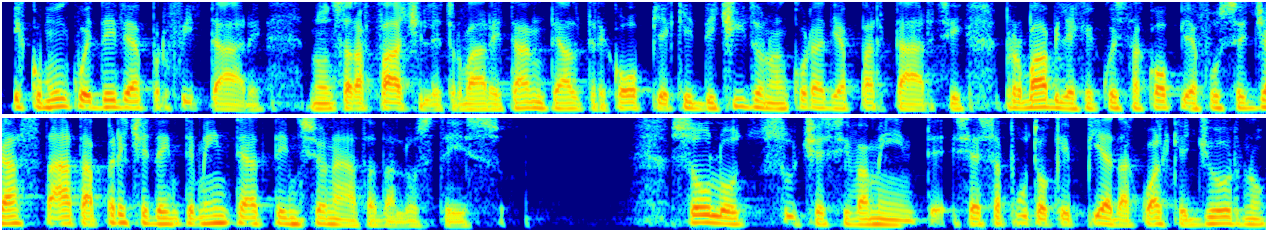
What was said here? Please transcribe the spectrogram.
E comunque deve approfittare. Non sarà facile trovare tante altre coppie che decidono ancora di appartarsi. Probabile che questa coppia fosse già stata precedentemente attenzionata dallo stesso. Solo successivamente si è saputo che Pia da qualche giorno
